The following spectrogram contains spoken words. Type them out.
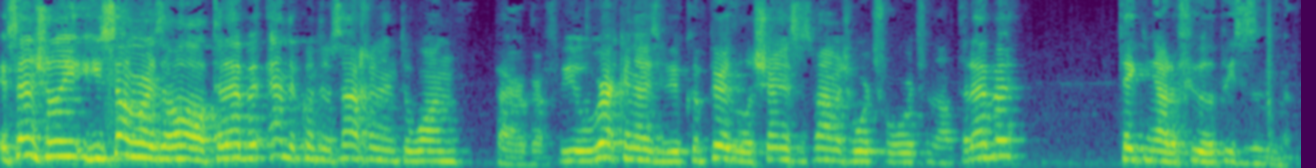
Essentially, he summarized the whole Alter Rebbe and the Kuntur into one paragraph. You recognize if you compare the Lashonis Ismamish word for word from Alter Rebbe, taking out a few of the pieces in the middle.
